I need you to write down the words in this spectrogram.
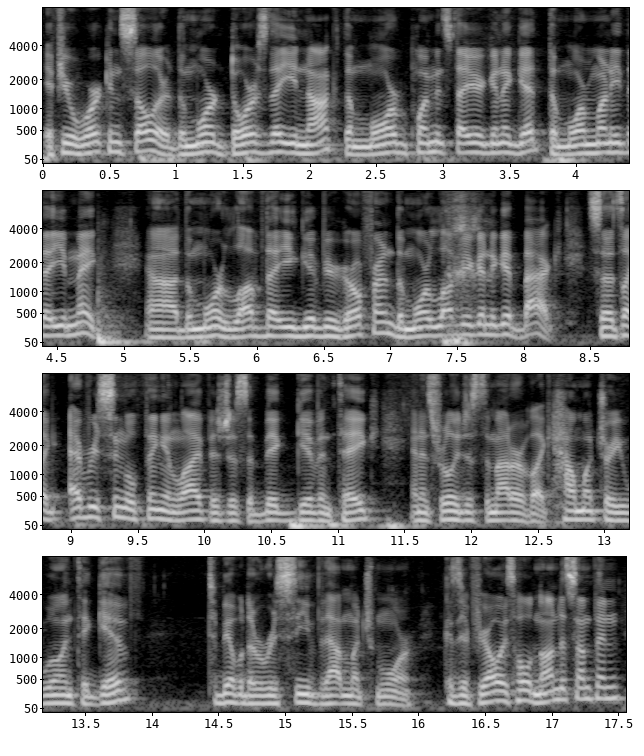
If you're working solar, the more doors that you knock, the more appointments that you're going to get, the more money that you make. Uh, the more love that you give your girlfriend, the more love you're going to get back. So it's like every single thing in life is just a big give and take. And it's really just a matter of like how much are you willing to give to be able to receive that much more. Because if you're always holding on to something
